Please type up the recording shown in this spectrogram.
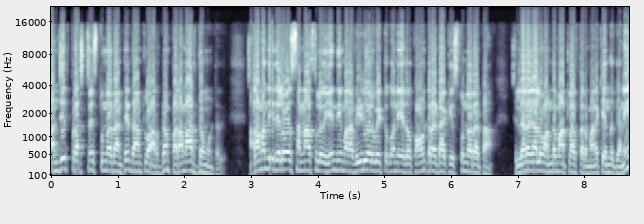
రంజిత్ ప్రశ్నిస్తున్నాడంటే దాంట్లో అర్థం పరమార్థం ఉంటుంది. చాలా మంది తెలియదు సన్నాసులు ఏంది మన వీడియోలు పెట్టుకొని ఏదో కౌంటర్ అటాక్ ఇస్తున్నారట. చిల్లరగాళ్ళు వంద మాట్లాడతారు మనకెందుకు కానీ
